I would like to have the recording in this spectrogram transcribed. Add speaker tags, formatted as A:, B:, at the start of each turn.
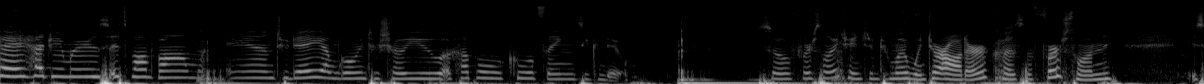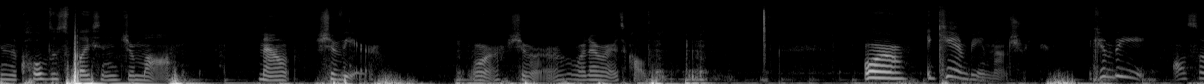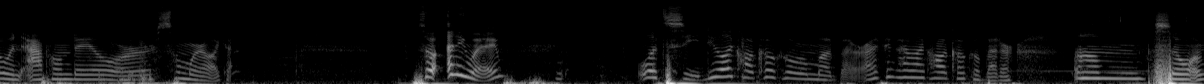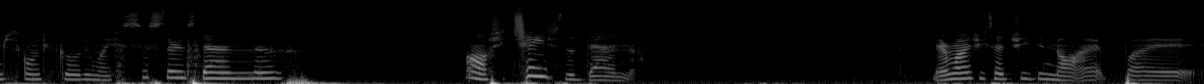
A: Okay, hi dreamers, it's Von Vom, and today I'm going to show you a couple cool things you can do. So first let me change into my winter otter, because the first one is in the coldest place in Jamaa, Mount Shavir, or Shiver, or whatever it's called. Or, it can be in Mount Shavir. It can be also in Appondale, or somewhere like that. So anyway, let's see. Do you like hot cocoa or mud better? I think I like hot cocoa better. Um, so I'm just going to go to my sister's den. Oh, she changed the den. Never mind, she said she did not, but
